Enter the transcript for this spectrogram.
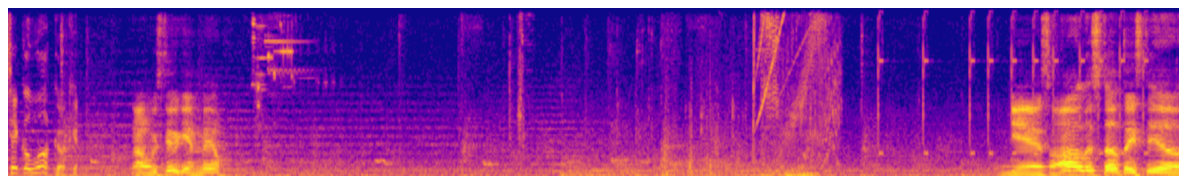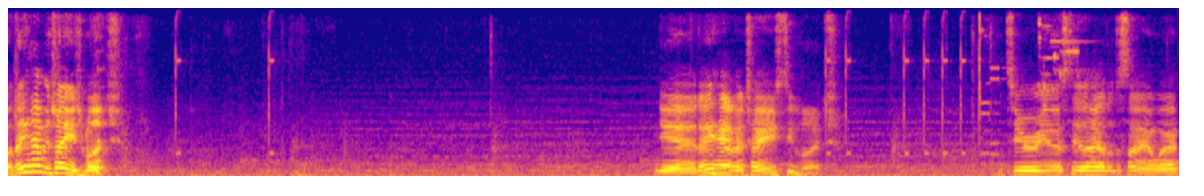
Take a look, okay? Oh, we still getting mail. Yeah, so all this stuff they still they haven't changed much. Yeah, they haven't changed too much. Materia still handled the same way.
